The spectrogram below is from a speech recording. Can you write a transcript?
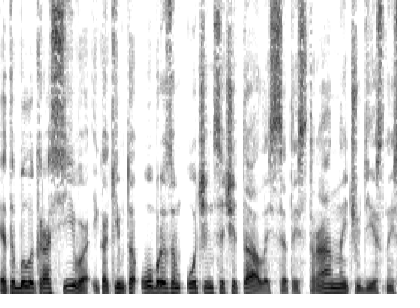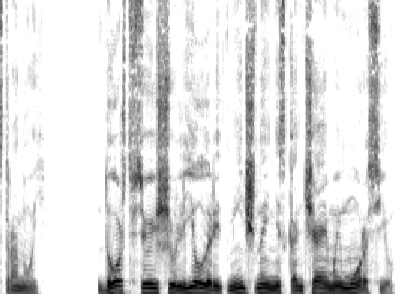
Это было красиво и каким-то образом очень сочеталось с этой странной чудесной страной. Дождь все еще лил ритмичной нескончаемой моросью,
